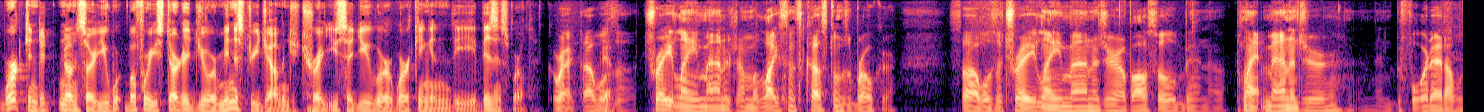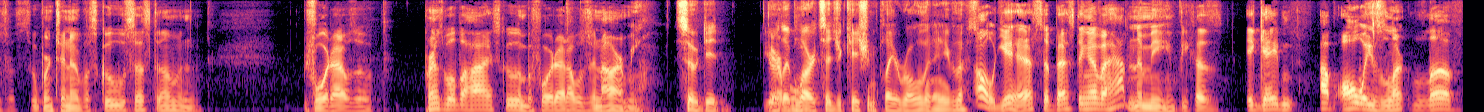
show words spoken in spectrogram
worked in, De- no, I'm sorry, you before you started your ministry job in Detroit, you said you were working in the business world. Correct. I was yeah. a trade lane manager. I'm a licensed customs broker. So I was a trade lane manager. I've also been a plant manager. And then before that, I was a superintendent of a school system. And before that, I was a principal of a high school. And before that, I was in the Army. So did your liberal arts education play a role in any of this? Oh yeah, that's the best thing ever happened to me because it gave me. I've always learned, loved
